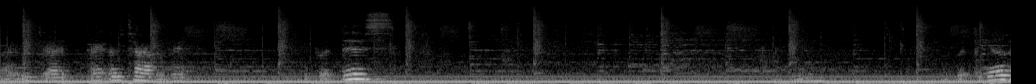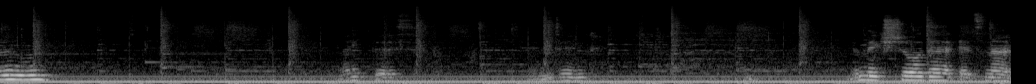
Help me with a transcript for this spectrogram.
right, right, right on top of it. You put this. Put the other one like this. And then make sure that it's not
